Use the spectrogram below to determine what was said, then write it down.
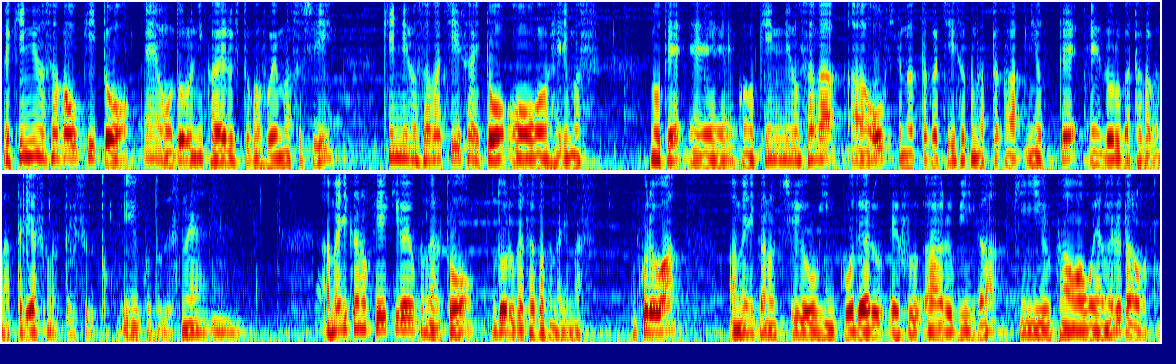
で金利の差が大きいと円をドルに変える人が増えますし、金利の差が小さいと減ります。ので、えー、この金利の差が大きくなったか小さくなったかによって、えドルが高くなったり安くなったりするということですね、うん、アメリカの景気が良くなるとドルが高くなります。これはアメリカの中央銀行である FRB が金融緩和をやめるだろうと。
